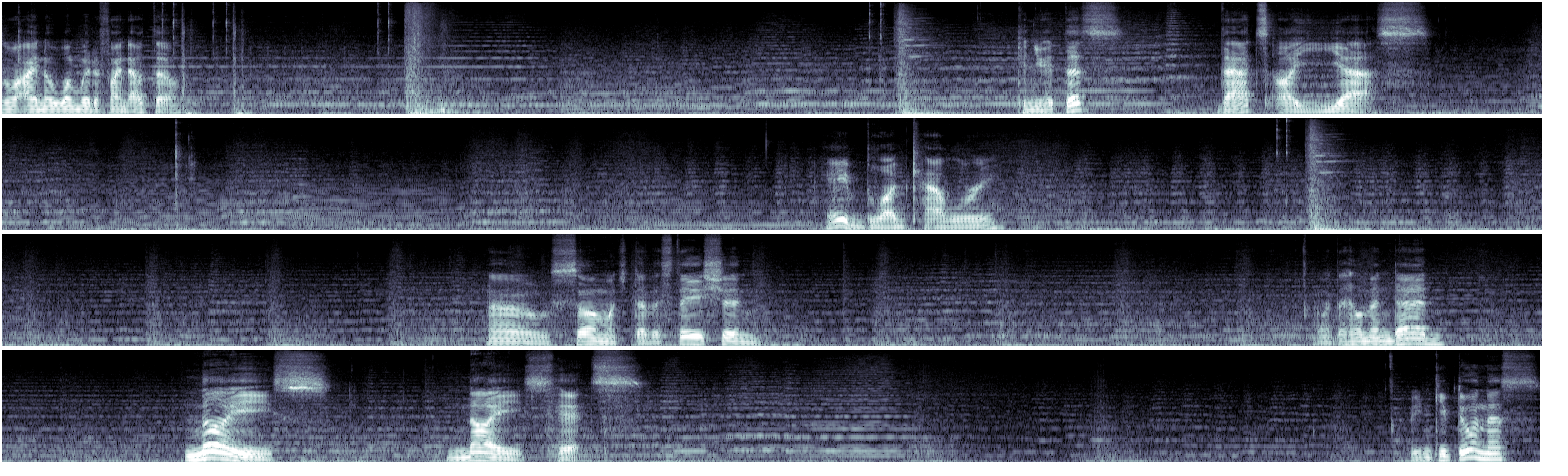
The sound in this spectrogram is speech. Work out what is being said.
One- I know one way to find out though. Can you hit this? That's a yes. Hey, Blood Cavalry. Oh, so much devastation. I want the Hillmen dead. Nice! Nice hits. We can keep doing this.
